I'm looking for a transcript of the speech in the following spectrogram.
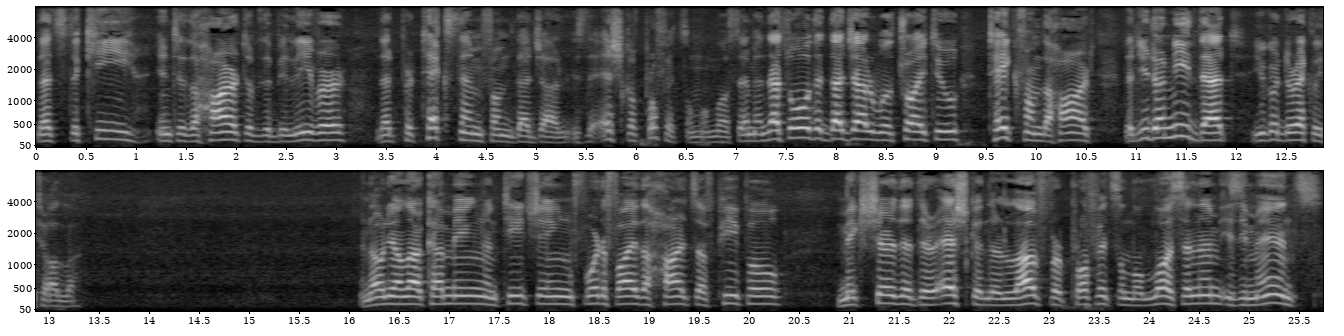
That's the key into the heart of the believer that protects them from Dajjal is the ishq of Prophet and that's all that Dajjal will try to take from the heart that you don't need that, you go directly to Allah. And awliyaullah coming and teaching, fortify the hearts of people, make sure that their ishq and their love for Prophet is immense.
